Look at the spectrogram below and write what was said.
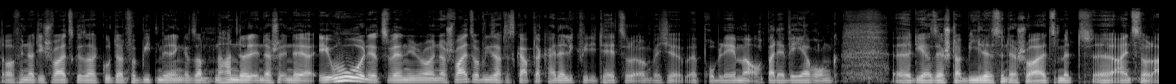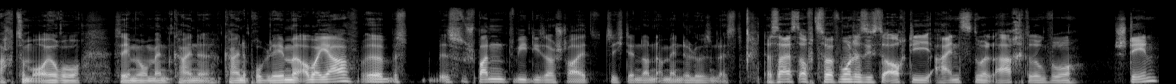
Daraufhin hat die Schweiz gesagt, gut, dann verbieten wir den gesamten Handel in der, in der EU und jetzt werden die nur in der Schweiz. Aber wie gesagt, es gab da keine Liquiditäts- oder irgendwelche äh, Probleme, auch bei der Währung, äh, die ja sehr stabil ist in der Schweiz mit äh, 1,08 zum Euro, sehen wir im Moment keine, keine Probleme. Aber ja, äh, es ist spannend, wie dieser Streit sich denn dann am Ende lösen lässt. Das heißt, auf zwölf Monate siehst du auch die 1,08 irgendwo stehen?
